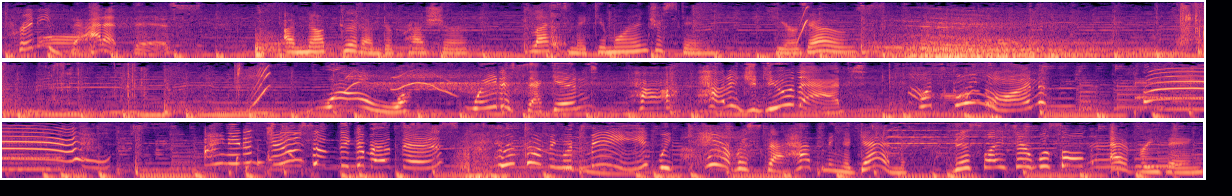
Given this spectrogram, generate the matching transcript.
pretty bad at this. I'm not good under pressure. Let's make it more interesting. Here goes. Whoa! Wait a second! How, how did you do that? What's going on? Ah! I need to do something about this! You're coming with me! We can't risk that happening again. This slicer will solve everything.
